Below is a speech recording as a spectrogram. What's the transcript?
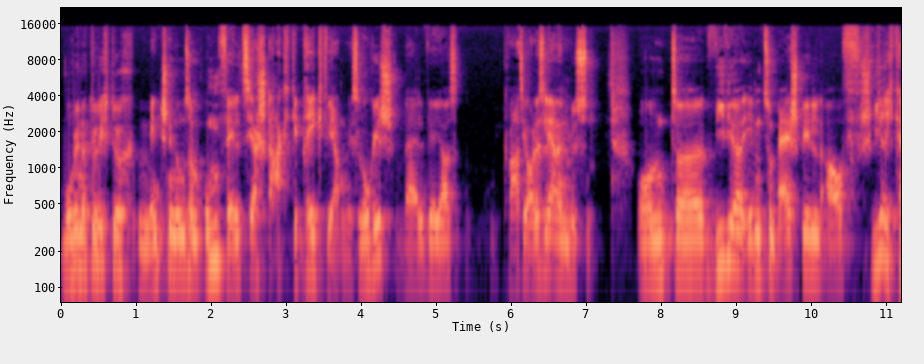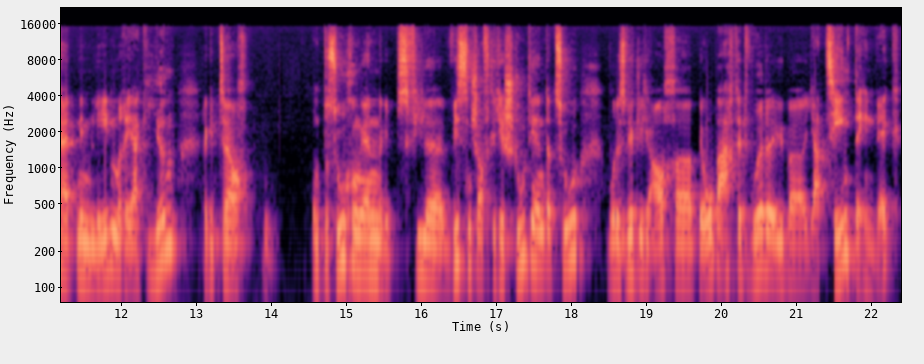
wo wir natürlich durch Menschen in unserem Umfeld sehr stark geprägt werden. Ist logisch, weil wir ja quasi alles lernen müssen. Und äh, wie wir eben zum Beispiel auf Schwierigkeiten im Leben reagieren, da gibt es ja auch Untersuchungen, da gibt es viele wissenschaftliche Studien dazu, wo das wirklich auch äh, beobachtet wurde über Jahrzehnte hinweg,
